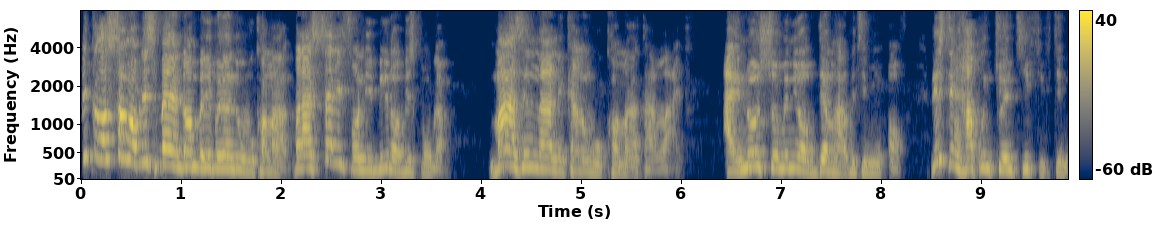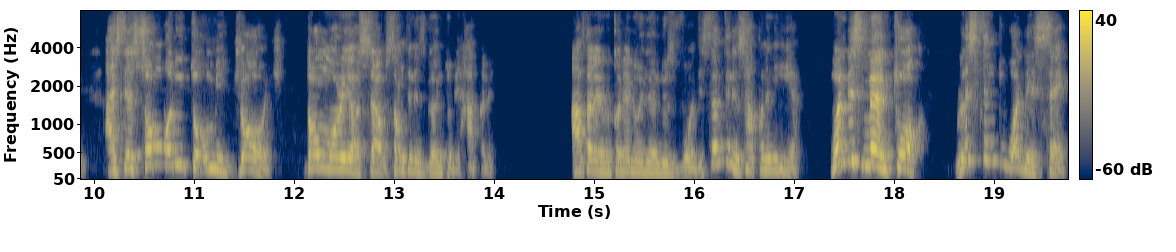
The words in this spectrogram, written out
Because some of these men don't believe Onyendu will come out. But I said it from the beginning of this program. Mazi Nnamdi Kanu will come out alive. I know so many of them have written me off. This thing happened 2015. I said, somebody told me, George, don't worry yourself. Something is going to be happening. After they recorded Onyendu's voice, something is happening here. When these men talk, listen to what they say.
